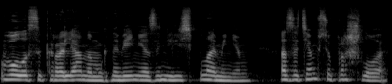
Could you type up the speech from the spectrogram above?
Волосы короля на мгновение занялись пламенем — а затем все прошло.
